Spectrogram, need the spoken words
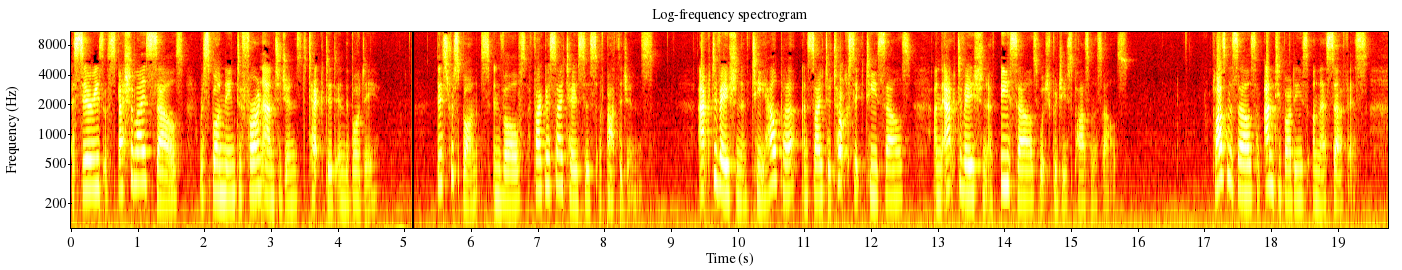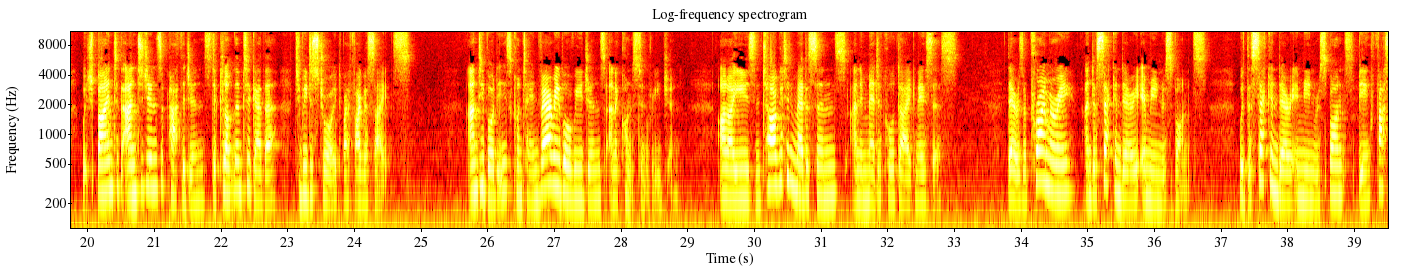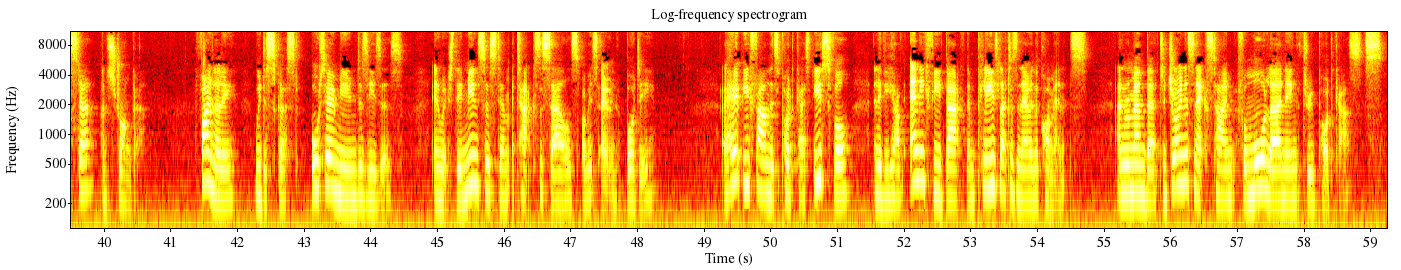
a series of specialised cells responding to foreign antigens detected in the body. This response involves phagocytosis of pathogens, activation of T helper and cytotoxic T cells, and the activation of B cells which produce plasma cells. Plasma cells have antibodies on their surface, which bind to the antigens of pathogens to clump them together to be destroyed by phagocytes. Antibodies contain variable regions and a constant region, and are used in targeted medicines and in medical diagnosis. There is a primary and a secondary immune response, with the secondary immune response being faster and stronger. Finally, we discussed autoimmune diseases, in which the immune system attacks the cells of its own body. I hope you found this podcast useful, and if you have any feedback, then please let us know in the comments. And remember to join us next time for more learning through podcasts.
